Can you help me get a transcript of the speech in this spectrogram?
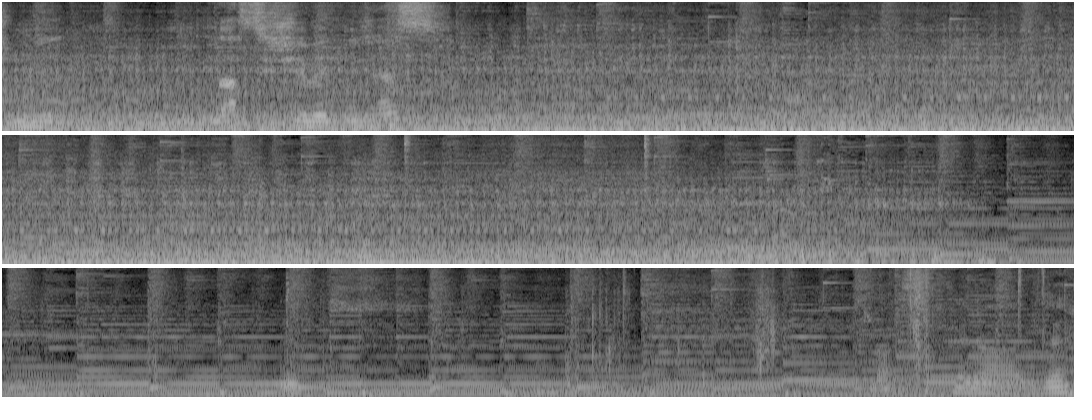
Şimdi lastikçiyi bekleyeceğiz. Lastik fena halde.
